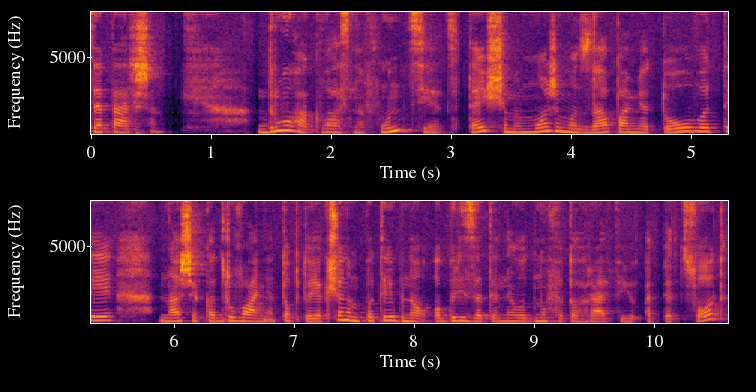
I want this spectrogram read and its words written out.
Це перше. Друга класна функція це те, що ми можемо запам'ятовувати наше кадрування. Тобто, якщо нам потрібно обрізати не одну фотографію, а 500,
